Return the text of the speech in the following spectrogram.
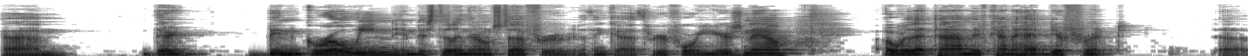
Um, they've been growing and distilling their own stuff for I think uh, three or four years now. Over that time, they've kind of had different uh,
